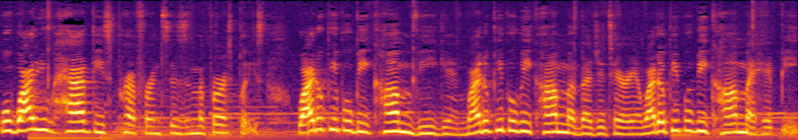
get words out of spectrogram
Well, why do you have these preferences in the first place? Why do people become vegan? Why do people become a vegetarian? Why do people become a hippie?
